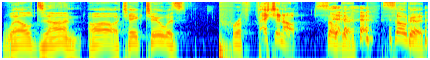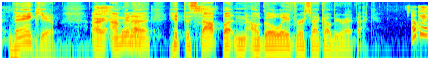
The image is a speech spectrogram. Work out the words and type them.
well done. Oh, take two was professional. So good. so good. Thank you. All right, I'm going to hit the stop button. I'll go away for a sec. I'll be right back. Okay.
